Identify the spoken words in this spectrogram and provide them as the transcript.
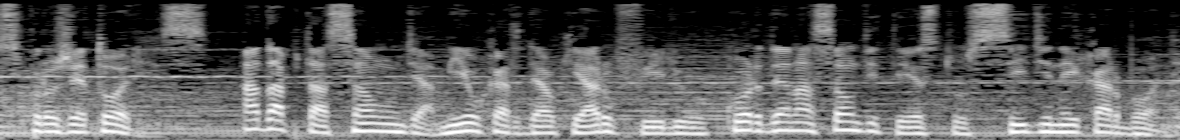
Os Projetores. Adaptação de Amilcar Delchiaro Filho. Coordenação de texto Sidney Carbone.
